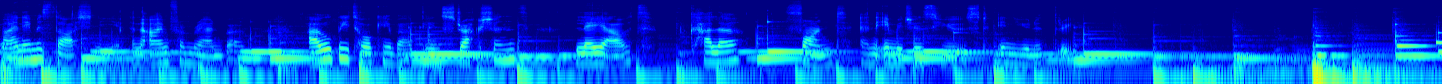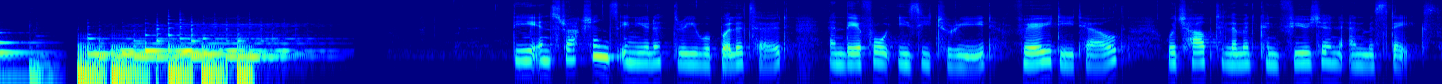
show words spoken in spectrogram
My name is Darshni, and I'm from Randburg. I will be talking about the instructions, layout, color, font, and images used in Unit 3. The instructions in Unit 3 were bulleted and therefore easy to read, very detailed, which helped to limit confusion and mistakes,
